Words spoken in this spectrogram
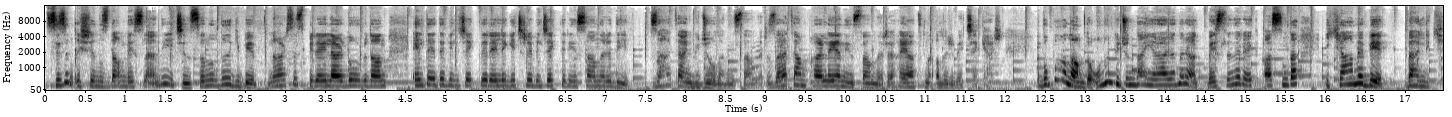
Sizin ışığınızdan beslendiği için sanıldığı gibi narsist bireyler doğrudan elde edebilecekleri, ele geçirebilecekleri insanları değil, zaten gücü olan insanları, zaten parlayan insanları hayatına alır ve çeker. E bu bağlamda onun gücünden yararlanarak, beslenerek aslında ikame bir benlik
